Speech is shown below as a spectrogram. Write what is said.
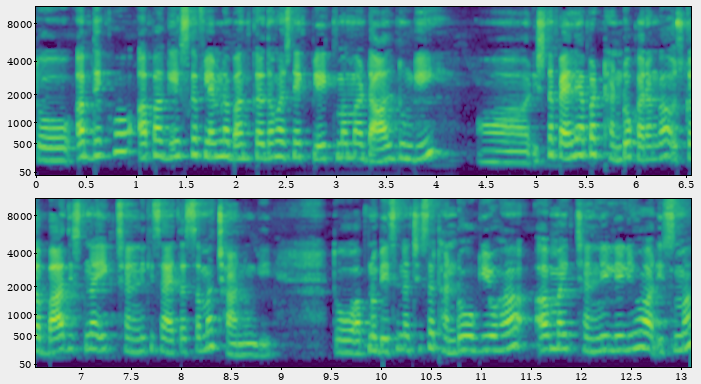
तो अब देखो आप गैस का फ्लेम ना बंद कर दूँगा, इसने एक प्लेट में मैं डाल दूँगी और इसने पहले आप ठंडो करूँगा, उसके बाद इसने एक छलनी की सहायता से मैं छानूँगी। तो अपना बेसन अच्छे से ठंडो हो गया है। अब मैं एक छन्नी ले ली हूँ और इसमें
